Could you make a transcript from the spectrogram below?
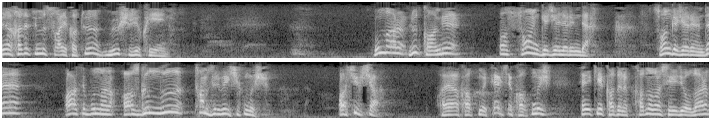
Bismillah. Feyakadetimiz saykatü müşrikin. Bunlar Lut kavmi o son gecelerinde son gecelerinde artık bunların azgınlığı tam zirveye çıkmış. Açıkça ayağa kalkmış, hepsi kalkmış. Erkek kadını, kadın olarak seyrediyorlar.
